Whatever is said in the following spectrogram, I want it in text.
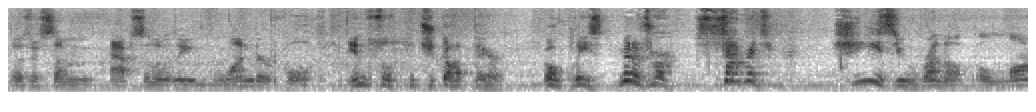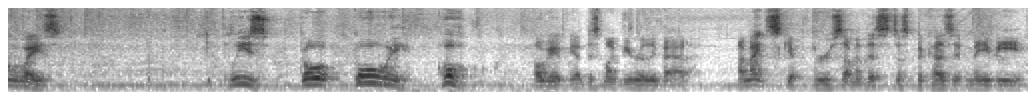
Those are some absolutely wonderful insults that you got there. Oh, please, Minotaur, stop it! Jeez, you run a, a long ways. Please, go, go away. Oh, okay, yeah, this might be really bad. I might skip through some of this just because it may be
